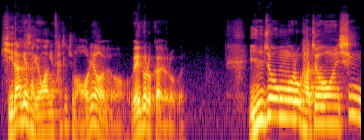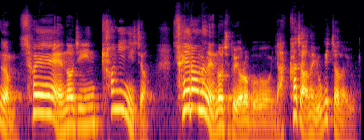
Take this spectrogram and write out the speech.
길하게 작용하긴 사실 좀 어려워요. 왜 그럴까요, 여러분? 인종으로 가져온 신금, 쇠의 에너지인 편인이죠. 쇠라는 에너지도 여러분 약하지 않아요. 여기 있잖아요, 여기.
